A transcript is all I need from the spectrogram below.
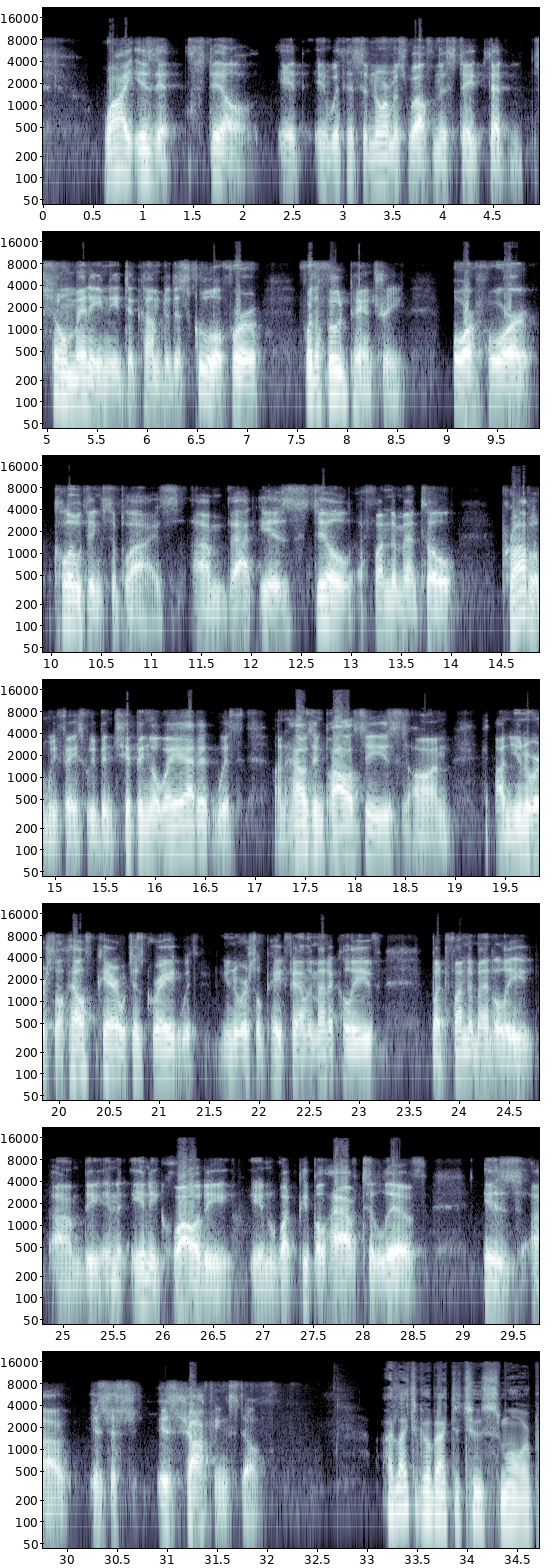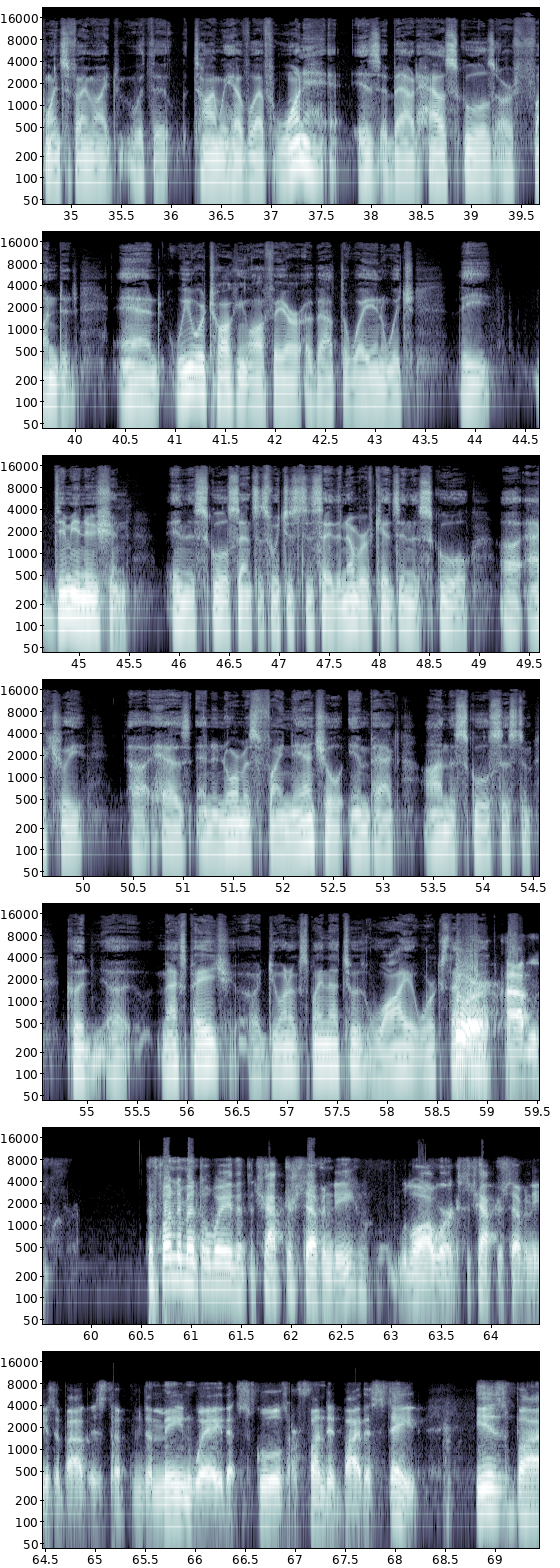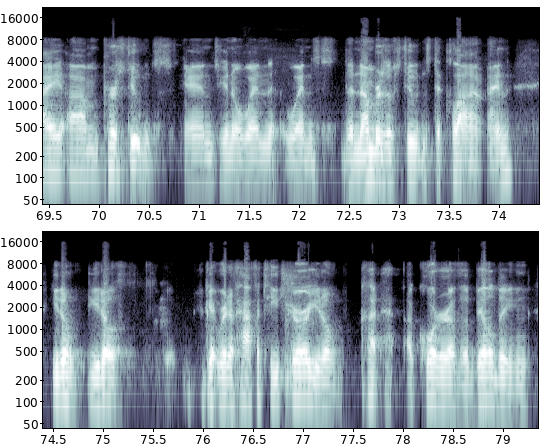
why is it still it, it, with this enormous wealth in the state that so many need to come to the school for for the food pantry or for clothing supplies? Um, that is still a fundamental problem we face. We've been chipping away at it with on housing policies, on on universal health care, which is great, with universal paid family medical leave. But fundamentally, um, the in, inequality in what people have to live is uh, is just is shocking still. I'd like to go back to two smaller points, if I might, with the time we have left. One is about how schools are funded, And we were talking off air about the way in which the diminution in the school census, which is to say the number of kids in the school, uh, actually uh, has an enormous financial impact on the school system. Could uh, Max Page, uh, do you want to explain that to us? Why it works that sure. way? Um, the fundamental way that the Chapter 70 law works, the Chapter 70 is about is the the main way that schools are funded by the state is by um, per students. And you know when when the numbers of students decline, you don't you don't get rid of half a teacher, you don't cut a quarter of the building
